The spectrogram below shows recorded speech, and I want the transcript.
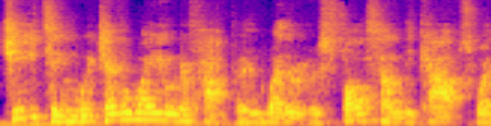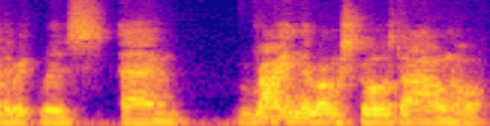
cheating, whichever way it would have happened, whether it was false handicaps, whether it was um, writing the wrong scores down, or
